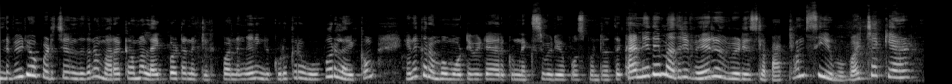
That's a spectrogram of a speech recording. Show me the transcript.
இந்த வீடியோ பிடிச்சிருந்ததுன்னா மறக்காமல் லைக் பட்டனை கிளிக் பண்ணுங்கள் நீங்கள் கொடுக்குற ஒவ்வொரு லைக்கும் எனக்கு ரொம்ப மோட்டிவேட்டாக இருக்கும் நெக்ஸ்ட் வீடியோ போஸ்ட் பண்ணுறதுக்கு அண்ட் இதே மாதிரி வேறு வீடியோஸில் பார்க்கலாம். See you bye take care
